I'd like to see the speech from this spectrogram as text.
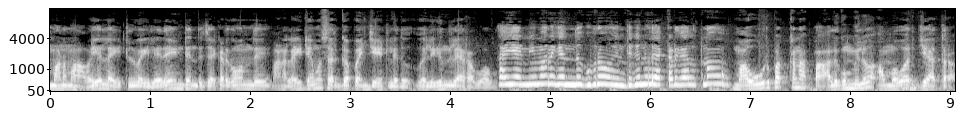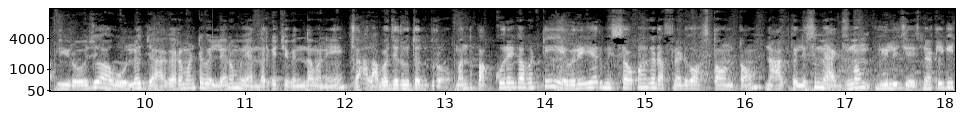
మన మావయ్య లైట్లు వేయలేదా ఏంటి? ఎంత చక్కగా ఉంది. మన లైట్ ఏమో సరిగ్గా పనిచేయట్లేదు వెలిగింది లేరా బాబు. అవన్నీ మనకి ఎందుకు బ్రో? ఎందుకు నువ్వు ఎక్కడికి వెళ్తున్నావు? మా ఊరు పక్కన పాలుగుమ్మిలో అమ్మవారి జాతర. ఈ రోజు ఆ ఊర్లో జాగారం అంటే వెళ్ళాను. మీ అందరికీ చెప్పిందామని చాలా బాగా జరుగుతుంది బ్రో. మన పక్కూరే కాబట్టి ఎవ్రీ ఇయర్ మిస్ అవ్వకుండా డెఫినెట్గా వస్తూ ఉంటాం. నాకు తెలిసి మాక్సిమం వీళ్ళు చేసినట్లుగా ఈ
